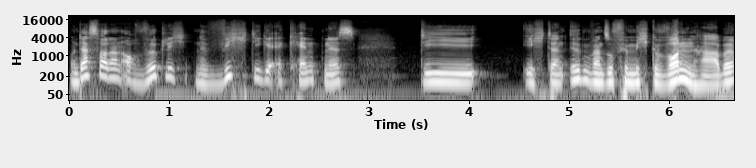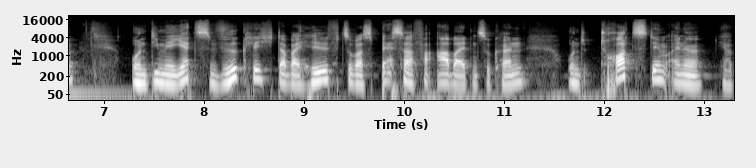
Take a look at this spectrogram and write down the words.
Und das war dann auch wirklich eine wichtige Erkenntnis, die ich dann irgendwann so für mich gewonnen habe und die mir jetzt wirklich dabei hilft, sowas besser verarbeiten zu können und trotzdem eine ja,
